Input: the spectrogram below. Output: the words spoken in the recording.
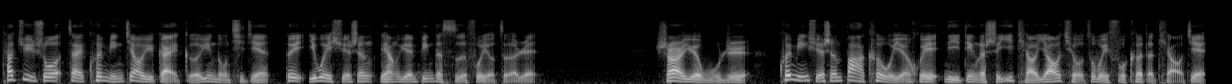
他据说在昆明教育改革运动期间对一位学生梁元斌的死负有责任。十二月五日，昆明学生罢课委员会拟定了十一条要求作为复课的条件。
